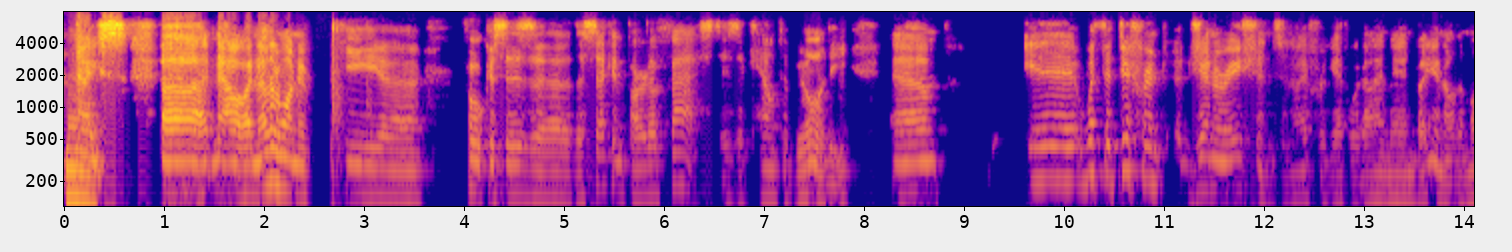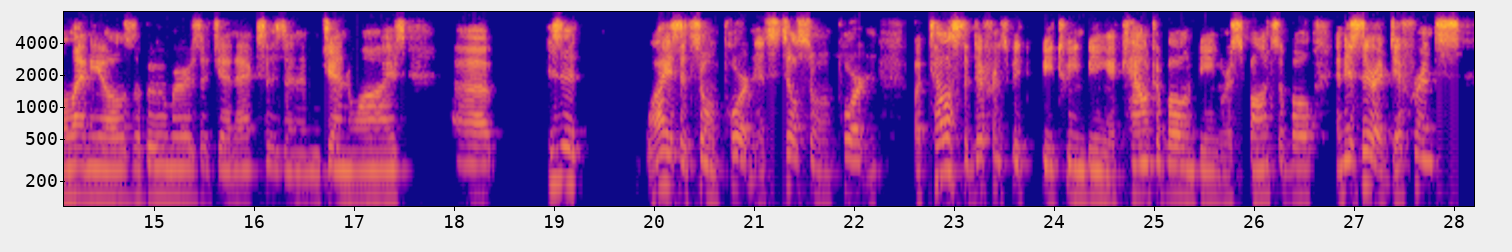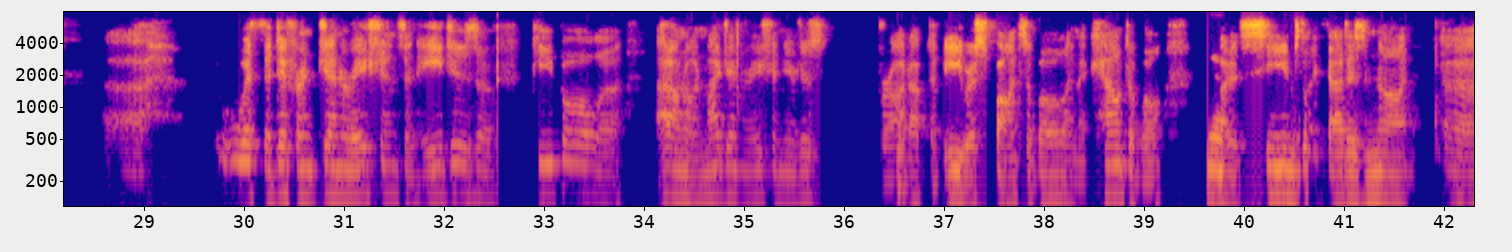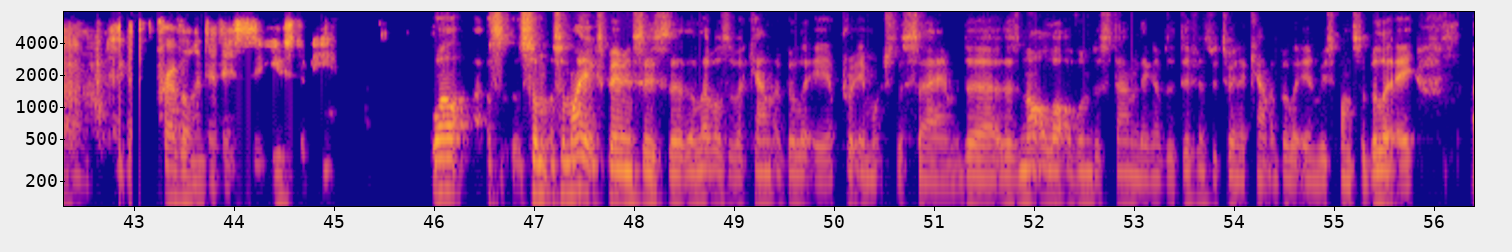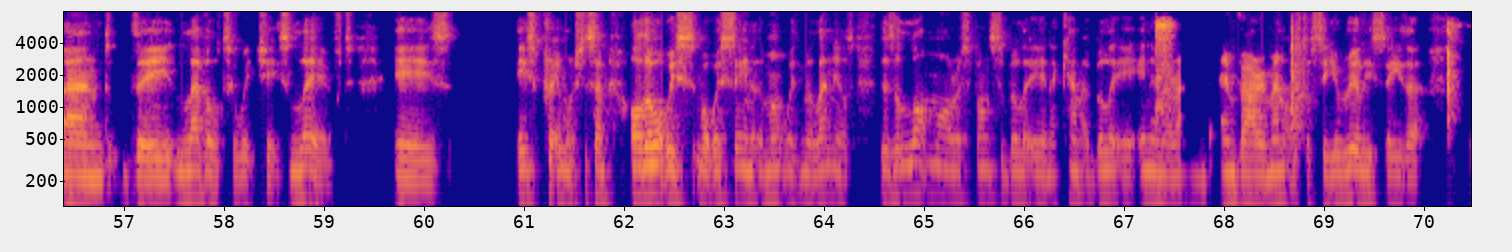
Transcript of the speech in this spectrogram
Nice. Uh, now, another one of key uh, focuses, uh, the second part of FAST is accountability. Um, eh, with the different generations, and I forget what I'm in, but you know, the millennials, the boomers, the Gen X's, and Gen Y's, uh, is it why is it so important? It's still so important, but tell us the difference be- between being accountable and being responsible. And is there a difference uh, with the different generations and ages of people? Uh, I don't know. In my generation, you're just brought up to be responsible and accountable, yeah. but it seems like that is not uh, as prevalent as it used to be. Well, so, so my experience is that the levels of accountability are pretty much the same. The, there's not a lot of understanding of the difference between accountability and responsibility, and the level to which it's lived is is pretty much the same. Although what we what we're seeing at the moment with millennials, there's a lot more responsibility and accountability in and around environmental stuff. So you really see that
